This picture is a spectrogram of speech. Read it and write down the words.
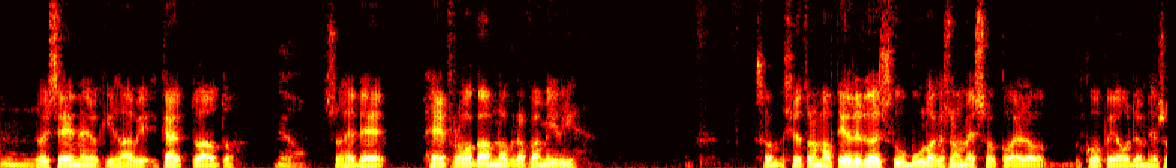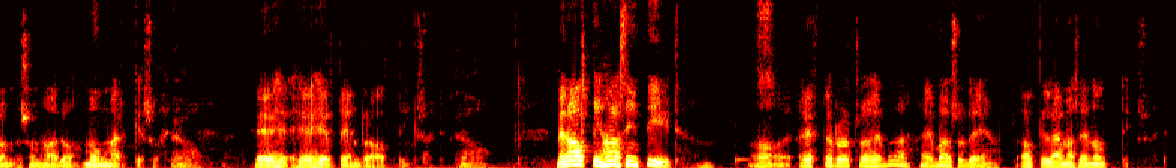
mm. då i Seinäjoki har vi käyttöauto. Ja. Så är det, är fråga om några familjer som sköter om allt. Eller då är storbolag som SOK eller KPO de här som, som har då mångmärke så är det. Ja. Det är helt ändrat allting. Så är det. Ja. Men allting har sin tid. Och efteråt så är det bara, är bara så det Alltid lär man sig någonting. Så är det.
